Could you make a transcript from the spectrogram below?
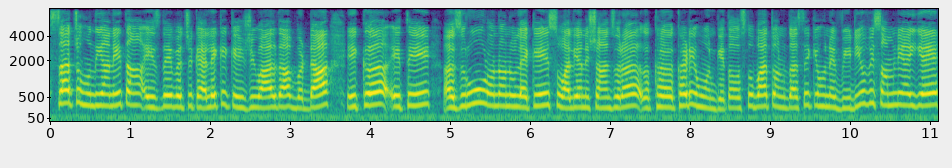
ਸੱਚ ਹੁੰਦੀਆਂ ਨੇ, ਤਾਂ ਇਸ ਦੇ ਵਿੱਚ ਕਹਿ ਲੇ ਕਿ ਕੇਜਰੀਵਾਲ ਦਾ ਵੱਡਾ ਇੱਕ ਇੱਥੇ ਜ਼ਰੂਰ ਉਹਨਾਂ ਨੂੰ ਲੈ ਕੇ ਸਵਾਲੀਆ ਨਿਸ਼ਾਨ ਜ਼ਰਾ ਖੜੇ ਹੋਣਗੇ। ਤਾਂ ਉਸ ਤੋਂ ਬਾਅਦ ਤੁਹਾਨੂੰ ਦੱਸੇ ਕਿ ਹੁਣ ਇਹ ਵੀਡੀਓ ਵੀ ਸਾਹਮਣੇ ਆਈ ਹੈ।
